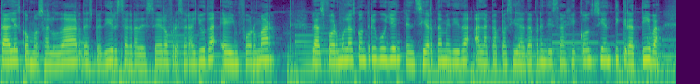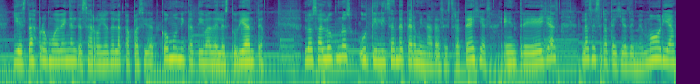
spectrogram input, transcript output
tales como saludar, despedirse, agradecer, ofrecer ayuda e informar. Las fórmulas contribuyen en cierta medida a la capacidad de aprendizaje consciente y creativa y estas promueven el desarrollo de la capacidad comunicativa del estudiante. Los alumnos utilizan determinadas estrategias, entre ellas las estrategias de memoria,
